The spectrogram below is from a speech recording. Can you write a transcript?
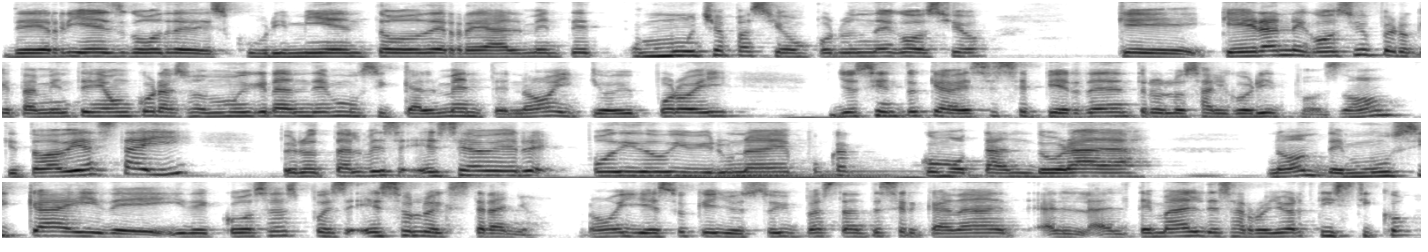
de riesgo, de descubrimiento, de realmente mucha pasión por un negocio que, era negocio, pero que también tenía un corazón muy grande musicalmente, ¿no? Y que hoy por hoy yo siento que a veces se pierde dentro de los algoritmos, ¿no? Que todavía está ahí, pero tal vez ese haber podido vivir una época como tan dorada, ¿no? De música y de, y de cosas, pues eso lo extraño, ¿no? Y eso que yo estoy bastante cercana al tema del desarrollo artístico,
